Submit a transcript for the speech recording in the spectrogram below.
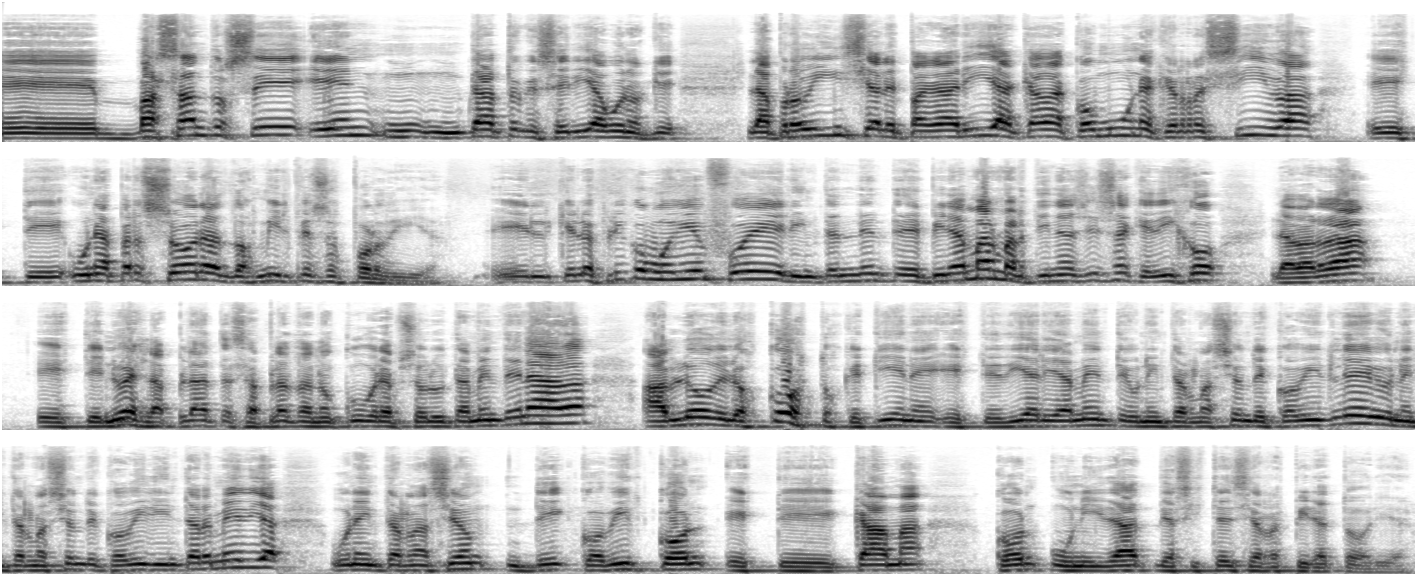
Eh, basándose en un dato que sería, bueno, que la provincia le pagaría a cada comuna que reciba este, una persona dos mil pesos por día. El que lo explicó muy bien fue el intendente de Pinamar, Martín Ayesa, que dijo, la verdad, este, no es la plata, esa plata no cubre absolutamente nada. Habló de los costos que tiene este, diariamente una internación de COVID leve, una internación de COVID intermedia, una internación de COVID con este, cama, con unidad de asistencia respiratoria.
